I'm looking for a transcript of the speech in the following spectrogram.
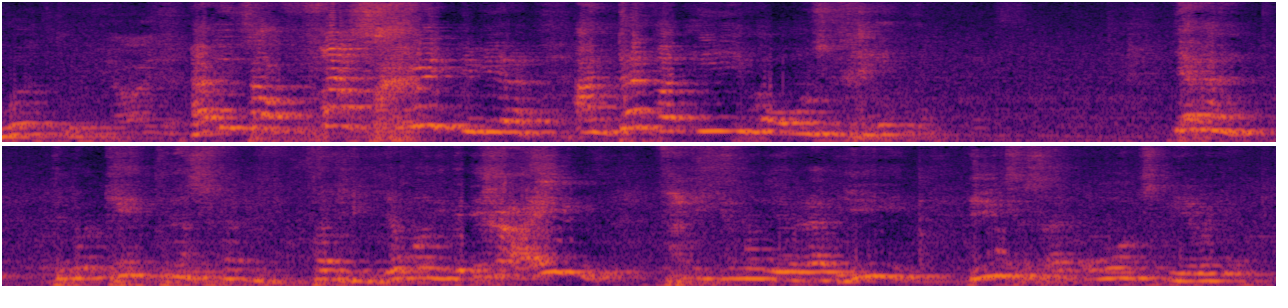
woord nie. Dat ons sal vasgryp nie meer aan dit wat U vir ons gegee het. Here, die bekentenis van van die hemel, nie, die geheim van die hemel, Here, dat hier Jesus in ons lewe. Here.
